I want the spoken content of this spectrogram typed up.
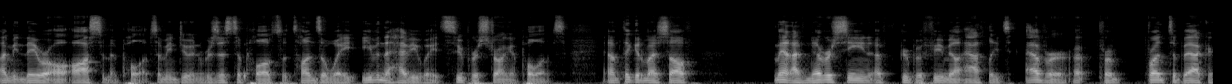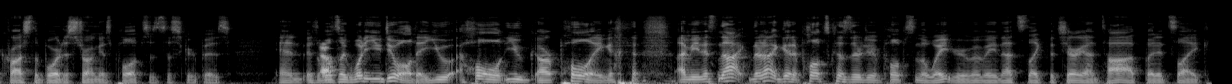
I mean, they were all awesome at pull ups. I mean, doing resisted pull ups with tons of weight, even the heavyweights, super strong at pull ups. And I'm thinking to myself, man, I've never seen a group of female athletes ever uh, from front to back across the board as strong as pull ups as this group is. And it's, yeah. it's like, what do you do all day? You hold, you are pulling. I mean, it's not, they're not good at pull ups because they're doing pull ups in the weight room. I mean, that's like the cherry on top, but it's like,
